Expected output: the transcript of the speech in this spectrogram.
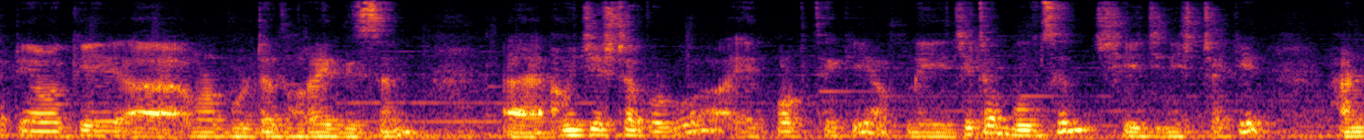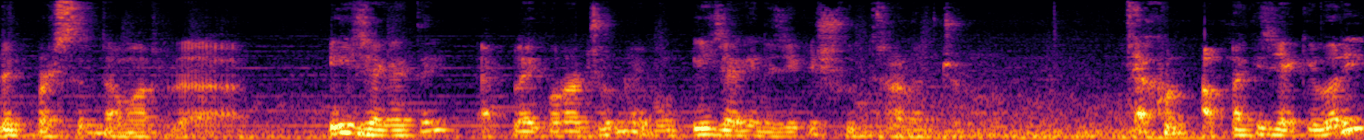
আপনি আমাকে আমার ভুলটা ধরাই দিয়েছেন আমি চেষ্টা করব এরপর থেকে আপনি যেটা বলছেন, সেই জিনিসটাকে হান্ড্রেড পার্সেন্ট আমার এই জায়গাতে অ্যাপ্লাই করার জন্য এবং এই জায়গায় নিজেকে শুধরানোর জন্য। এখন আপনাকে যে একেবারেই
